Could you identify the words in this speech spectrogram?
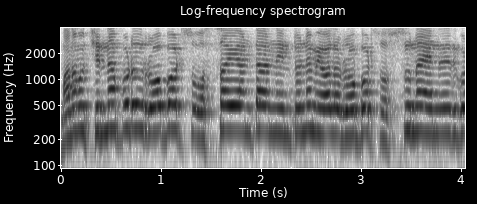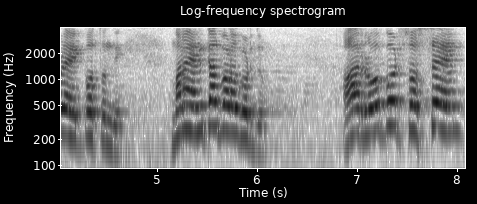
మనము చిన్నప్పుడు రోబోట్స్ వస్తాయి అంట అని వింటున్నాం ఇవాళ రోబోట్స్ వస్తున్నాయి అనేది కూడా అయిపోతుంది. మనం వెనకాల పడకూడదు. ఆ రోబోట్స్ వస్తే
